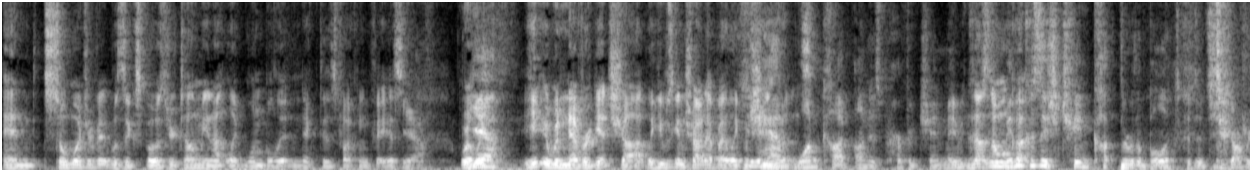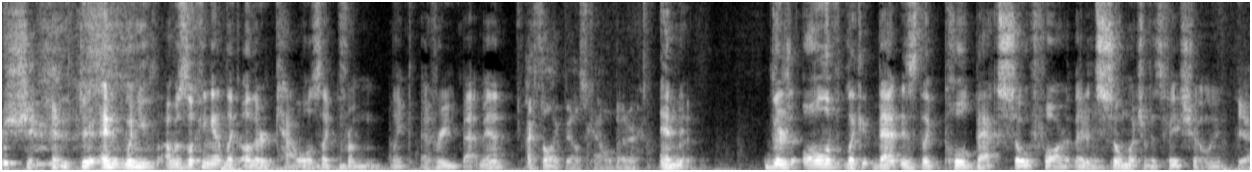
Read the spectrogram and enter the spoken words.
and so much of it was exposed. You're telling me not like one bullet nicked his fucking face. Yeah. Or like Yeah. he, it would never get shot. Like he was getting shot at by like He machine have guns. one cut on his perfect chin, maybe because no one maybe cut. because his chin cut through the bullets because it's sharp as shit. Dude, and when you, I was looking at like other cowls, like from like every Batman, I still like Bale's cowl better. and there's all of like that is like pulled back so far that Mm. it's so much of his face showing Yeah.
